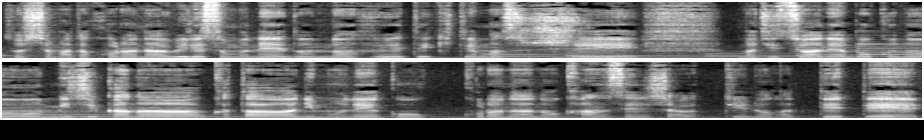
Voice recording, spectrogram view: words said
そしてまたコロナウイルスもね、どんどん増えてきてますし、まあ、実はね、僕の身近な方にもね、こう、コロナの感染者っていうのが出て、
